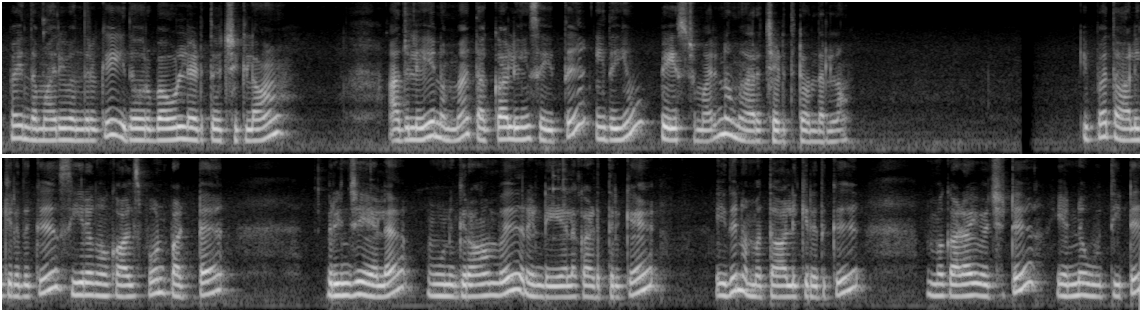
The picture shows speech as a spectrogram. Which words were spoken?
இப்போ இந்த மாதிரி வந்திருக்கு. இதை ஒரு பவுலில் எடுத்து வச்சுக்கலாம். அதுலேயே நம்ம தக்காளியும் சேர்த்து இதையும் பேஸ்ட் மாதிரி நம்ம அரைச்சி எடுத்துகிட்டு வந்துடலாம். இப்போ தாளிக்கிறதுக்கு சீரகம் கால் ஸ்பூன் பட்டை பிரிஞ்சி இலை மூணு கிராம்பு ரெண்டு ஏலக்காய் எடுத்திருக்கேன். இது நம்ம தாளிக்கிறதுக்கு நம்ம கடாய் வச்சுட்டு எண்ணெய் ஊற்றிட்டு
